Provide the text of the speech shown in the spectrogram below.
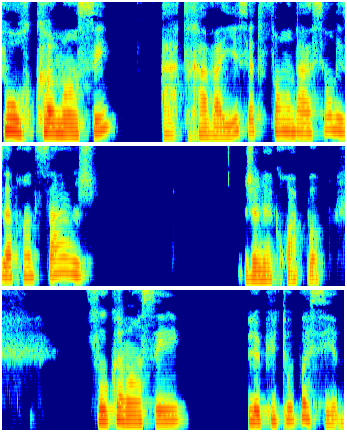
pour commencer à travailler cette fondation des apprentissages? Je ne crois pas. Faut commencer le plus tôt possible,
